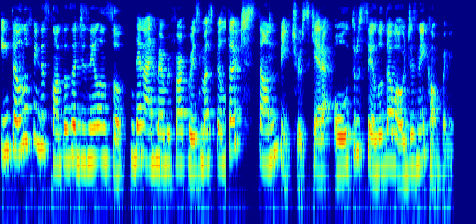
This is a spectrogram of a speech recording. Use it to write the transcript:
Então, no fim das contas, a Disney lançou The Nightmare Before Christmas pelo Touchstone Pictures, que era outro selo da Walt Disney Company.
